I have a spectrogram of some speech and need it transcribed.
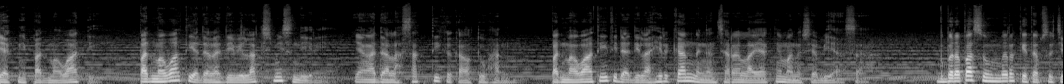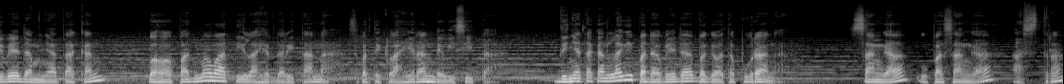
yakni Padmawati. Padmawati adalah Dewi Laksmi sendiri, yang adalah sakti kekal Tuhan. Padmawati tidak dilahirkan dengan cara layaknya manusia biasa. Beberapa sumber kitab suci Weda menyatakan bahwa Padmawati lahir dari tanah seperti kelahiran Dewi Sita. Dinyatakan lagi pada Weda Bhagavata Purana, Sangga, Upasangga, Astra,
